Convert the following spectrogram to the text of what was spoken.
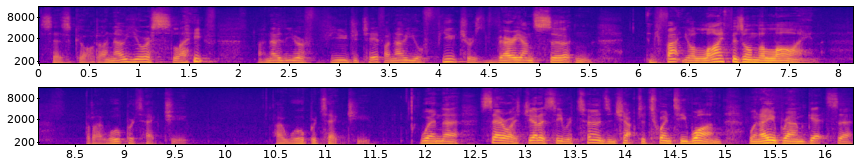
says God. I know you're a slave. I know that you're a fugitive. I know your future is very uncertain. In fact, your life is on the line, but I will protect you. I will protect you. When uh, Sarai's jealousy returns in chapter 21, when Abraham gets a,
